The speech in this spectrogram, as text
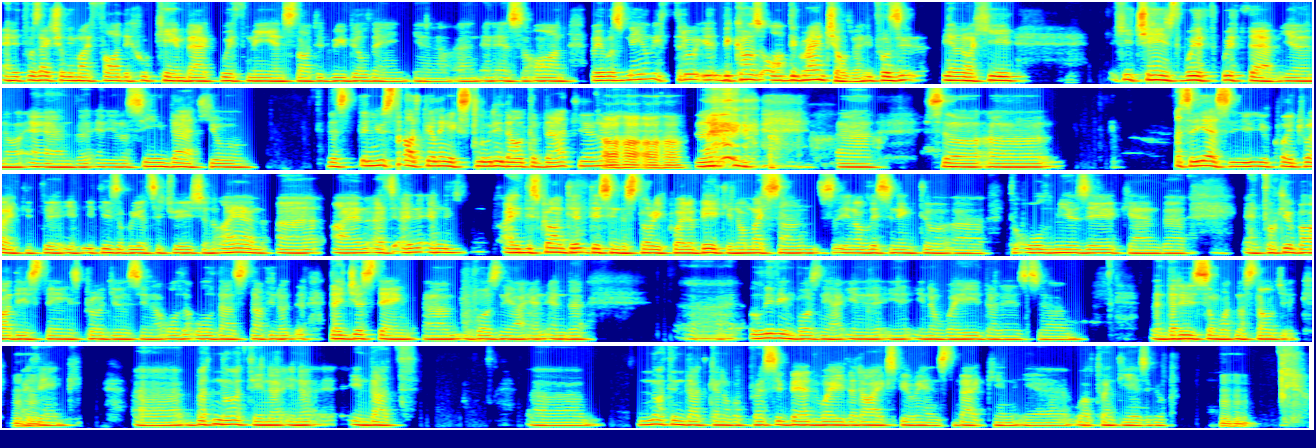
and it was actually my father who came back with me and started rebuilding, you know, and, and, and so on. But it was mainly through because of the grandchildren. It was, you know, he he changed with with them, you know, and and you know, seeing that you this, then you start feeling excluded out of that, you know. Uh-huh, uh-huh. Uh, so uh, so yes, you, are quite right. It, it, it is a weird situation. I am uh, I am as and, and I described this in the story quite a bit. You know, my sons, you know, listening to uh, to old music and uh, and talking about these things, produce, you know, all the all that stuff. You know, digesting um, Bosnia and and uh, uh, living Bosnia in, in in a way that is um, that is somewhat nostalgic, mm-hmm. I think, uh, but not in a, in a in that uh, not in that kind of oppressive bad way that I experienced back in uh, well 20 years ago. Mm-hmm.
